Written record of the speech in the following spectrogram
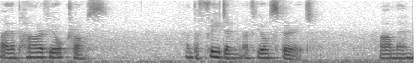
by the power of your cross and the freedom of your Spirit. Amen.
